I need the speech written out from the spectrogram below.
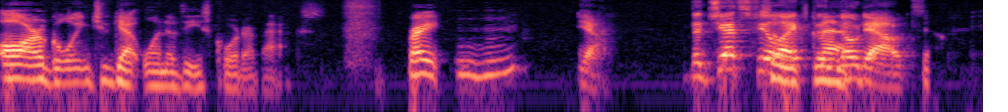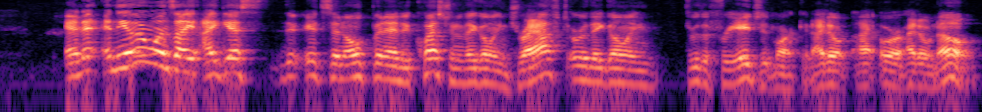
are going to get one of these quarterbacks, right? Mm-hmm. Yeah, the Jets feel so like the, no doubt. Yeah. And and the other ones, I, I guess it's an open ended question: Are they going draft or are they going through the free agent market? I don't, I, or I don't know.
